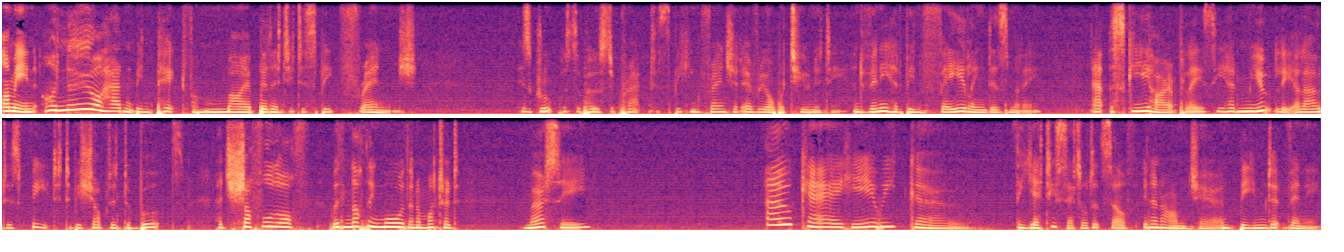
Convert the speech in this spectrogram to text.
I mean, I knew I hadn't been picked for my ability to speak French. His group was supposed to practice speaking French at every opportunity, and Vinny had been failing dismally. At the ski hire place, he had mutely allowed his feet to be shoved into boots, had shuffled off with nothing more than a muttered, Merci. Okay, here we go. The Yeti settled itself in an armchair and beamed at Vinny.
